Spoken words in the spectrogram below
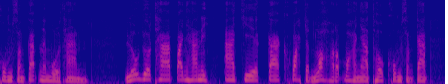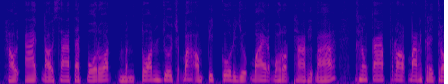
ឃុំសង្កាត់នៅមូលដ្ឋាន លោកយល់ថាបញ្ហានេះអាចជាការខ្វះចន្លោះរបស់អាជ្ញាធរឃុំសង្កាត់ហើយអាចដោយសារតែពលរដ្ឋមិនទាន់យល់ច្បាស់អំពីគោលនយោបាយរបស់រដ្ឋាភិបាលក្នុងការផ្ដល់បានក្រីក្រ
